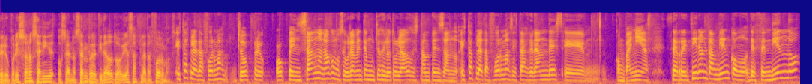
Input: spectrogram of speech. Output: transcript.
pero por eso no se han ido, o sea, no se han retirado todavía esas plataformas. Estas plataformas, yo pensando, ¿no? Como seguramente muchos del otro lado están pensando, estas plataformas, estas grandes eh, compañías, ¿se retiran también como defendiendo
